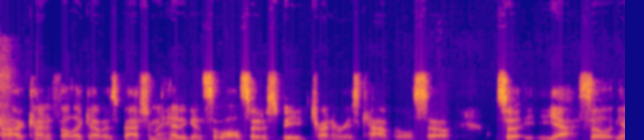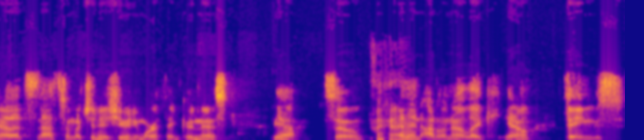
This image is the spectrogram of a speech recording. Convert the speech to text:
Uh, kind of felt like I was bashing my head against the wall, so to speak, trying to raise capital. So, so yeah, so you know that's not so much an issue anymore. Thank goodness. Yeah, so, okay. and then I don't know, like, you know, things,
